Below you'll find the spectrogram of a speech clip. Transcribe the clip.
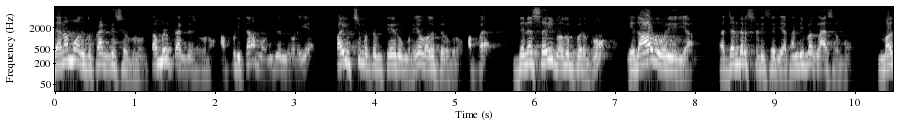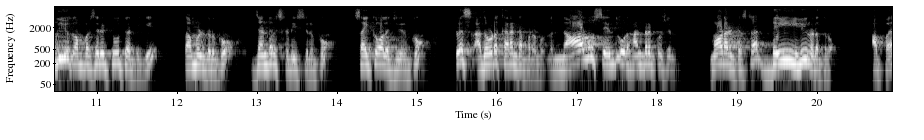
தினமும் அதுக்கு ப்ராக்டிஸ் இருக்கணும். தமிழ் ப்ராக்டிஸ் இருக்கணும். அப்படித்தான் நம்ம வந்து இதனுடைய பயிற்சி மற்றும் தேர்வு முறையை வகுத்திருக்கிறோம். அப்போ தினசரி வகுப்பு இருக்கும். ஏதாவது ஒரு ஏரியா ஜென்ரல் ஸ்டடிஸ் ஏரியா கண்டிப்பாக கிளாஸ் இருக்கும். மதியம் கம்பல்சரி டூ தேர்ட்டிக்கு தமிழ் இருக்கும் ஜென்ரல் ஸ்டடிஸ் இருக்கும் சைக்காலஜி இருக்கும் ப்ளஸ் அதோட கரண்ட் அப்புறம் இருக்கும். இந்த நாலும் சேர்ந்து ஒரு ஹண்ட்ரட் கொஸ்டின் மாடல் டெஸ்ட்டாக டெய்லியும் நடத்துகிறோம் அப்போ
